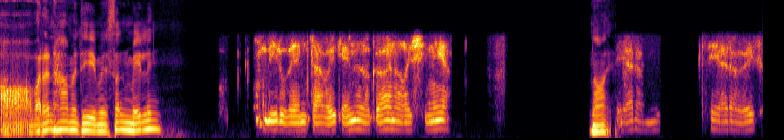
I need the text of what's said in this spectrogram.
Åh, hvordan har man det med sådan en melding? Ved du hvad, der er jo ikke andet at gøre end at resignere. Nej. Det er der. Det er der jo ikke.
